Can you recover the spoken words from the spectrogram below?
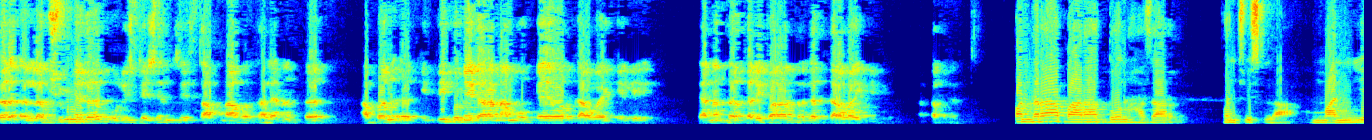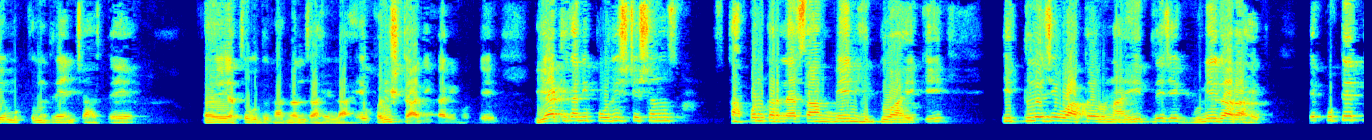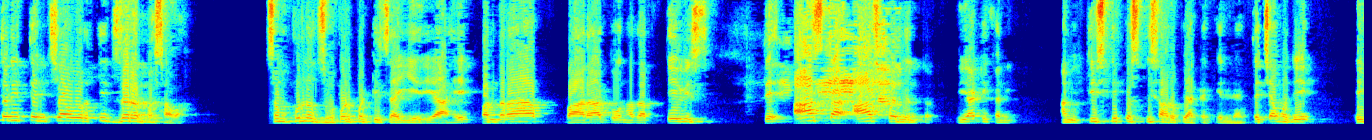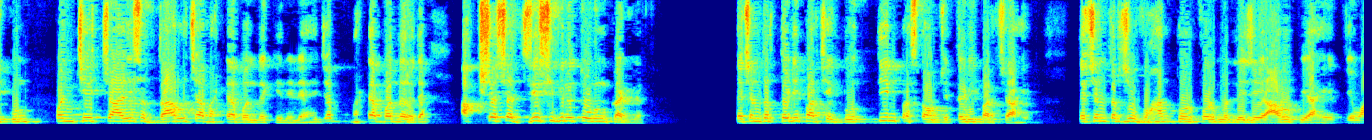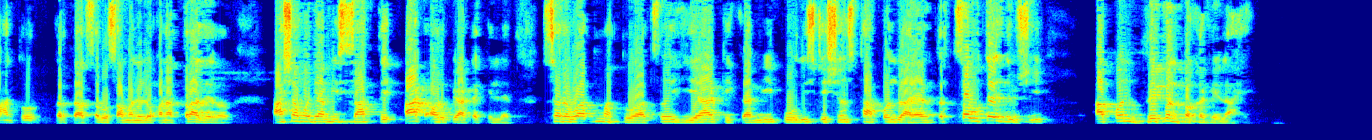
तर लक्ष्मीनगर पोलीस स्टेशनची स्थापना झाल्यानंतर आपण किती गुन्हेगारांना मोक्यावर कारवाई केली त्यानंतर तडीपारांतर्गत कारवाई केली आतापर्यंत? पंधरा बारा दोन हजार पंचवीस ला माननीय मुख्यमंत्री यांच्या हस्ते याचं उद्घाटन झालेलं आहे. वरिष्ठ अधिकारी होते. या ठिकाणी पोलीस स्टेशन स्थापन करण्याचा मेन हेतू आहे की इथलं जे वातावरण आहे इथले जे गुन्हेगार आहेत ते कुठेतरी त्यांच्यावरती जरब बसावा. संपूर्ण झोपडपट्टीचा एरिया आहे. पंधरा बारा दोन हजार तेवीस. ते आज का आजपर्यंत या ठिकाणी आम्ही तीस ते पस्तीस आरोपी अटक केलेले आहेत. त्याच्यामध्ये एकूण पंचेचाळीस दारूच्या भट्ट्या बंद केलेल्या आहेत. ज्या भट्ट्या बंद होत्या अक्षरशः जेसीबीने तोडून काढल्या त्याच्यानंतर तडीपारचे एक दोन तीन प्रस्ताव आमचे तडीपारचे आहेत. त्याच्यानंतर जे वाहन तोडफोड मधले जे आरोपी आहेत जे वाहन तोड करतात सर्वसामान्य लोकांना त्रास देतात अशामध्ये आम्ही सात ते आठ आरोपी अटक केले आहेत. सर्वात महत्वाचं या ठिकाणी पोलीस स्टेशन स्थापन झाल्यानंतर चौथ्याच दिवशी आपण वेपन पकडलेलं आहे.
